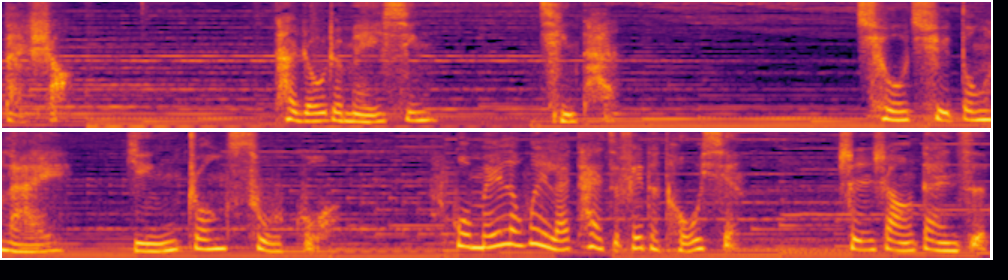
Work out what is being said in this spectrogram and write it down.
半晌，他揉着眉心，轻叹：“秋去冬来，银装素裹，我没了未来太子妃的头衔，身上担子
